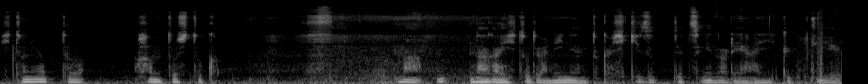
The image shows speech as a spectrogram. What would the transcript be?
人によっては半年とかまあ長い人では2年とか引きずって次の恋愛行くっていう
